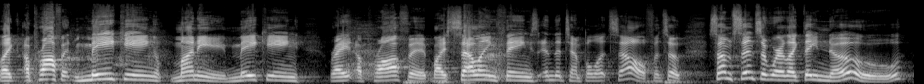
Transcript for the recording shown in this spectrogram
like a prophet making money, making right a profit by selling things in the temple itself. And so, some sense of where like they know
